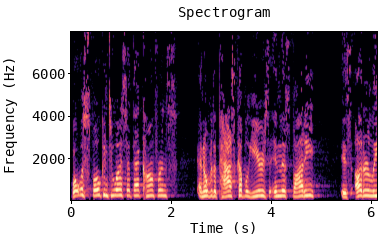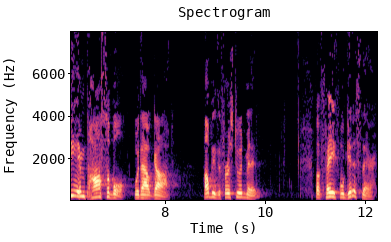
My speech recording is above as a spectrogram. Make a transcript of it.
What was spoken to us at that conference and over the past couple years in this body is utterly impossible without God. I'll be the first to admit it. But faith will get us there.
